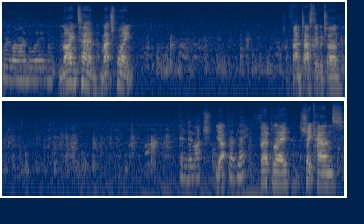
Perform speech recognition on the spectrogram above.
Would have gone either way, but 9-10, match point. Fantastic return. couldn't do much. Yeah. Fair play. Fair play. Shake hands.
